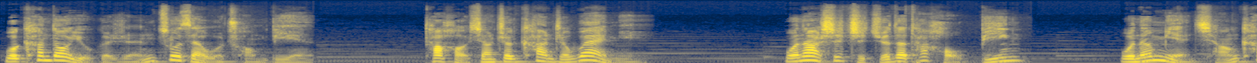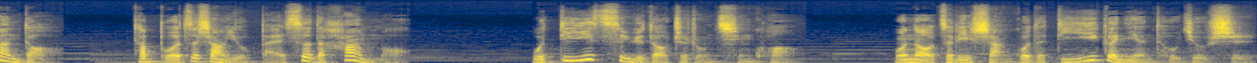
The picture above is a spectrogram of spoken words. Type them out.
我看到有个人坐在我床边，他好像正看着外面。我那时只觉得他好冰，我能勉强看到他脖子上有白色的汗毛。我第一次遇到这种情况，我脑子里闪过的第一个念头就是：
